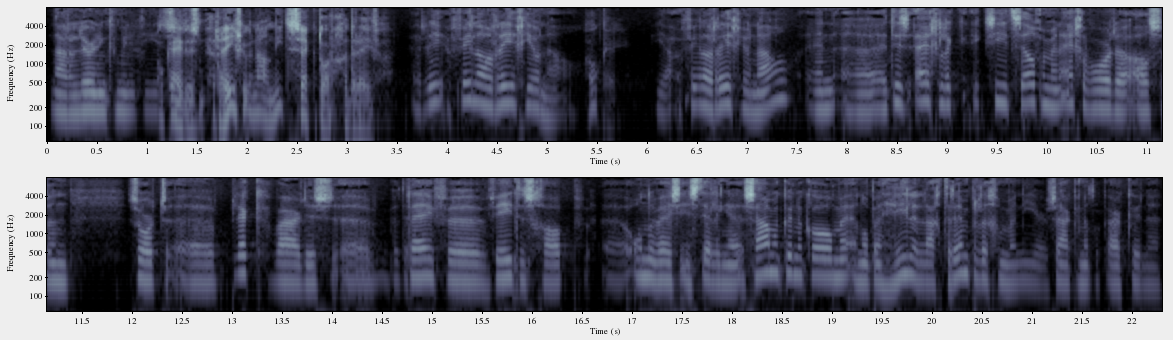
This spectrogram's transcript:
naar een learning community. Oké, dus regionaal, niet sectorgedreven. Re- veelal regionaal. Oké. Ja, veelal regionaal. En eh, het is eigenlijk, ik zie het zelf in mijn eigen woorden als een soort eh, plek waar dus eh, bedrijven, wetenschap, onderwijsinstellingen samen kunnen komen en op een hele laagdrempelige manier zaken met elkaar kunnen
